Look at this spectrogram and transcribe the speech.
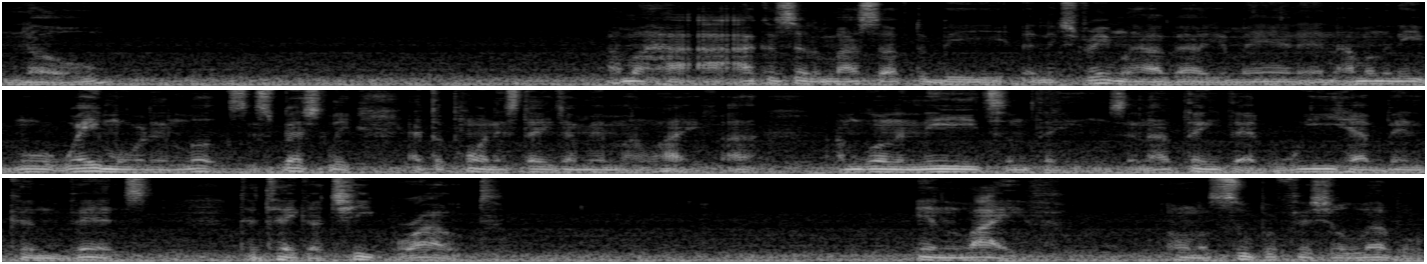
no. I'm a high, I consider myself to be an extremely high value man, and I'm gonna need more, way more than looks, especially at the point and stage I'm in my life. I, I'm gonna need some things, and I think that we have been convinced to take a cheap route in life on a superficial level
